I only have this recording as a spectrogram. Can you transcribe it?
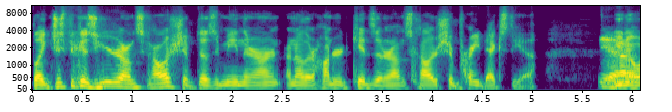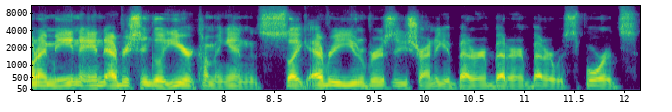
Like, just because you're on scholarship doesn't mean there aren't another hundred kids that are on scholarship right next to you. Yeah. You know what I mean? And every single year coming in, it's like every university is trying to get better and better and better with sports.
